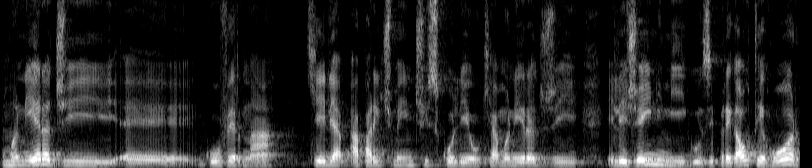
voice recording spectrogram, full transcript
maneira de é, governar que ele aparentemente escolheu, que é a maneira de eleger inimigos e pregar o terror,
